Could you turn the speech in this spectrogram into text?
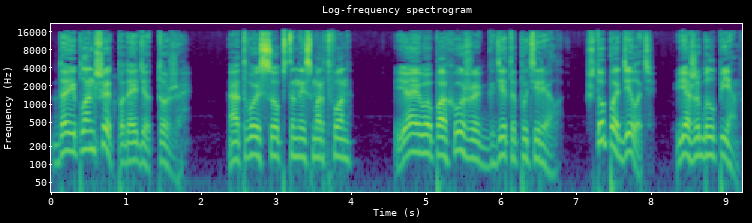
Да и планшет подойдет тоже. А твой собственный смартфон? Я его, похоже, где-то потерял. Что поделать? Я же был пьян.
